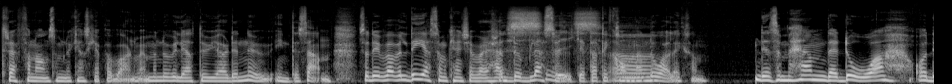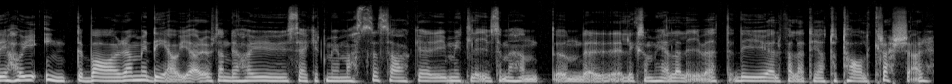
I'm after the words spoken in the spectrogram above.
träffa någon som du kan skaffa barn med. Men då vill jag att du gör det nu, inte sen. Så det var väl det som kanske var det här Precis. dubbla sviket, att det kom ja. ändå. Liksom. Det som händer då, och det har ju inte bara med det att göra, utan det har ju säkert med massa saker i mitt liv som har hänt under liksom hela livet. Det är ju i alla fall att jag totalkraschar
